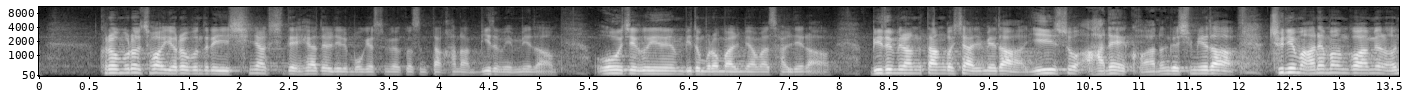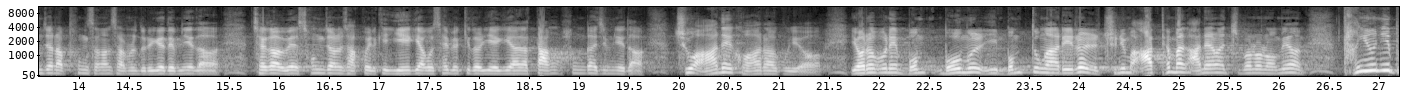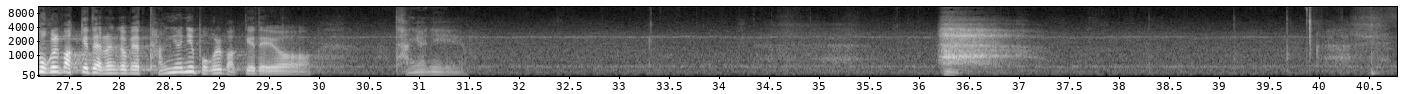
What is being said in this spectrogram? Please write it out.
그러므로 저와 여러분들이 이 신약 시대 해야 될 일이 뭐겠습니까? 그것은 딱 하나 믿음입니다. 오직 의인 믿음으로 말미암아 살리라. 믿음이란 딴 것이 아닙니다. 예수 안에 거하는 것입니다. 주님 안에만 거하면 언제나 풍성한 삶을 누리게 됩니다. 제가 왜 성전을 자꾸 이렇게 얘기하고 새벽기도를 얘기하나 딱 한 가지입니다. 주 안에 거하라고요. 여러분의 몸, 몸을 이 몸뚱아리를 주님 앞에만 안에만 집어넣어 놓으면 당연히 복을 받게 되는 겁니다. 당연히 복을 받게 돼요. 당연히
